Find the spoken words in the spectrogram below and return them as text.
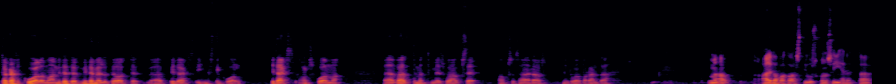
takaisin kuolemaan. Mitä, te, mitä mieltä te olette? Ää, Pitääkö ihmisten kuolla? Pitääkö, onko kuolema ää, välttämättömyys vai onko se, onko se sairaus, minkä voi parantaa? Mä aika vakaasti uskon siihen, että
